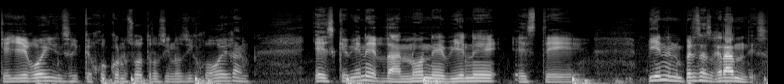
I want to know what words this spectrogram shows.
que llegó y se quejó con nosotros y nos dijo, oigan, es que viene Danone, viene este, vienen empresas grandes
